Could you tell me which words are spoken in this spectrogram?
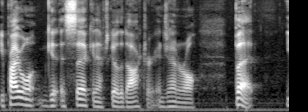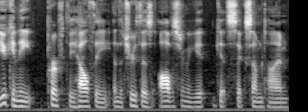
you probably won't get as sick and have to go to the doctor in general. But you can eat perfectly healthy, and the truth is, all of us are going to get, get sick sometime,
